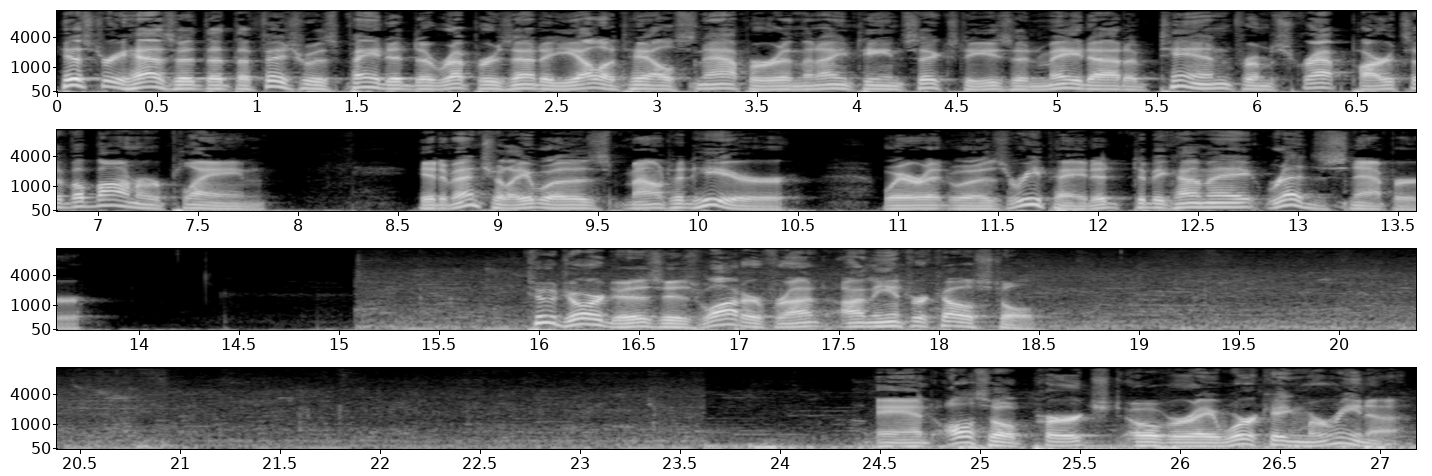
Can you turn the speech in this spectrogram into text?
History has it that the fish was painted to represent a yellowtail snapper in the 1960s and made out of tin from scrap parts of a bomber plane. It eventually was mounted here, where it was repainted to become a red snapper. Two Georges is waterfront on the Intracoastal. And also perched over a working marina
